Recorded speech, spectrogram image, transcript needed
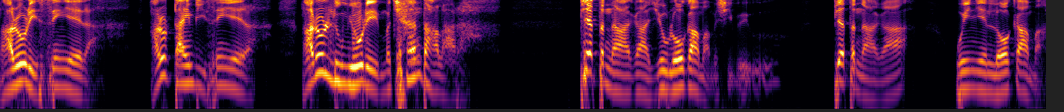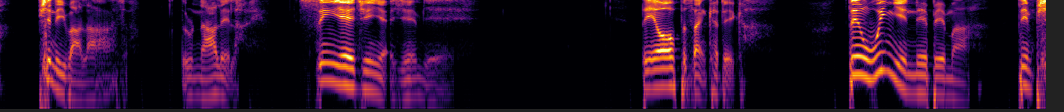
ငါတို့တွေဆင်းရဲတာငါတို့တိုင်းပြည်ဆင်းရဲတာငါတို့လူမျိုးတွေမချမ်းသာလာတာပြဿနာကယုတ်လောကမှာမရှိဘူးပြဿနာကဝိညာဉ်လောကမှာဖြစ်နေပါလားဆိုတာ သူတို့နားလည်လာတယ်ဆင်းရဲခြင်းရဲ့အရင်အမြဲသင်ရောပစံခတ်တဲ့အခါသင်ဝိညာဉ်နယ်ပယ်မှာသင်ဖြ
